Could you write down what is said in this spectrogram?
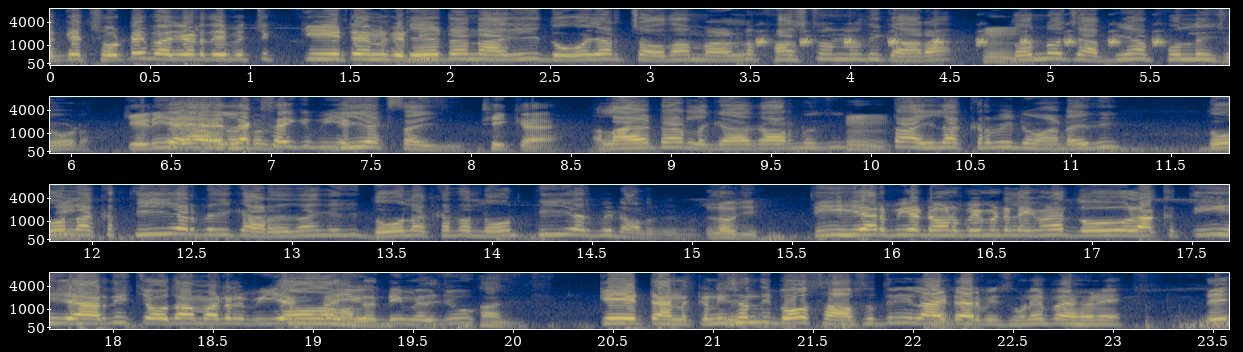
ਅੱਗੇ ਛੋਟੇ ਬਜਟ ਦੇ ਵਿੱਚ K10 ਗੱਡੀ। K10 ਆ ਗਈ 2014 ਮਾਡਲ ਫਸਟ ਓਨਰ ਦੀ ਕਾਰ ਆ। ਦੋਨੋਂ ਚਾਬੀਆਂ ਫੁੱਲ ਨਹੀਂ ਛੋੜ। ਕਿਹੜੀ ਹੈ LXI ਕਿ VXI VXI ਜੀ। ਠੀਕ ਹੈ। ਅਲਾਈ ਟਾਇਰ ਲੱਗਾ ਕਾਰ ਨੂੰ ਜੀ। ਹੂੰ। 2.5 ਲੱਖ ਰੁਪਏ ਡਿਮਾਂਡ ਹੈ ਇਹਦੀ। 2 ਲੱਖ 30000 ਰੁਪਏ ਦੀ ਕਰ ਦੇ ਦਾਂਗੇ ਜੀ। 2 ਲੱਖ ਦਾ ਲੋਨ 30000 ਰੁਪਏ ਡਾਊਨ ਪੇਮੈਂਟ ਲਓ ਜੀ 30000 ਰੁਪਏ ਡਾਊਨ ਪੇਮੈਂਟ ਲੈ ਕੇ ਆਉਣਾ। 2 ਲੱਖ 30000 ਦੀ 14 ਮਾਡਲ 14 VXI model। ਗੱਡੀ ਮਿਲ ਜੂ। ਹਾਂਜੀ। K10 ਕੰਡੀਸ਼ਨ ਦੀ ਬਹੁਤ ਸਾਫ਼ ਸੁਥਰੀ ਲਾਈਟ ਟਾਇਰ ਵੀ ਸੋਹਣੇ ਪਏ ਹੋਏ ਨੇ। ਤੇ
